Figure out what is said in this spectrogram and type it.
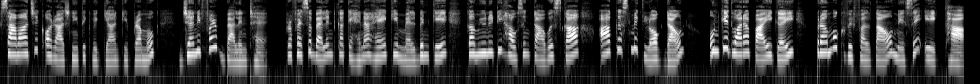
सामाजिक और राजनीतिक विज्ञान के प्रमुख जेनिफर बैलेंट हैं। प्रोफेसर बैलेंट का कहना है कि मेलबर्न के कम्युनिटी हाउसिंग टावर्स का आकस्मिक लॉकडाउन उनके द्वारा पाई गई प्रमुख विफलताओं में से एक था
